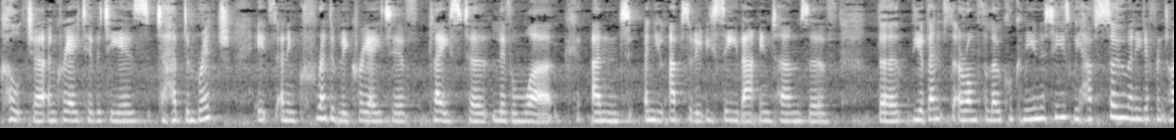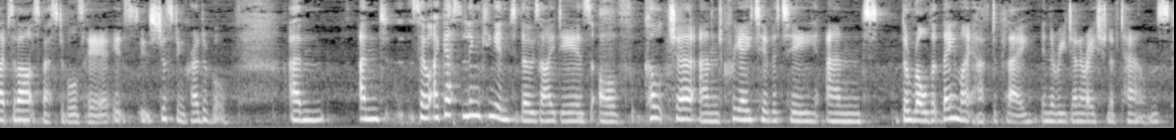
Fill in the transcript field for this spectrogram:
culture and creativity is to Hebden Bridge. It's an incredibly creative place to live and work, and and you absolutely see that in terms of the the events that are on for local communities. We have so many different types of arts festivals here. It's it's just incredible. Um, and so I guess linking into those ideas of culture and creativity and the role that they might have to play in the regeneration of towns,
